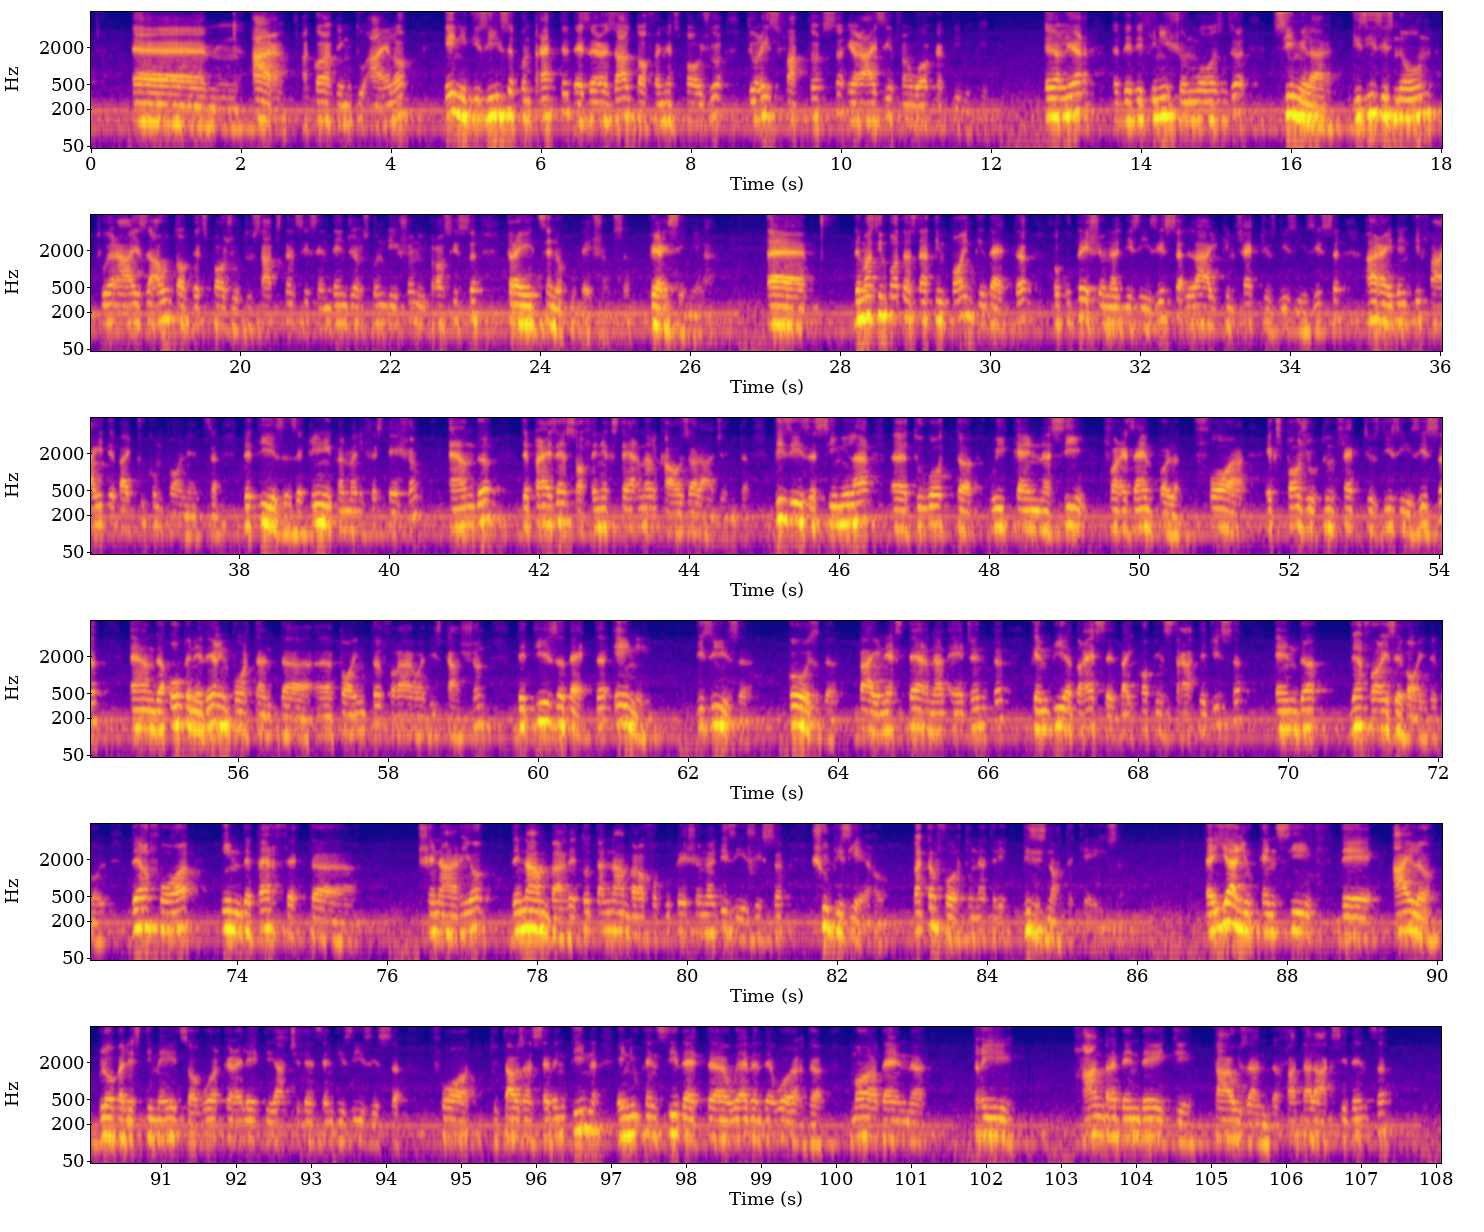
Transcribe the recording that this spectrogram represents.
are, according to ILO, any disease contracted as a result of an exposure to risk factors arising from work activity. Earlier, the definition was similar. Disease is known to arise out of the exposure to substances and dangerous conditions in process, trades, and occupations. Very similar. Uh, the most important starting point is that occupational diseases, like infectious diseases, are identified by two components. That is the clinical manifestation and the presence of an external causal agent. This is similar uh, to what uh, we can see, for example, for exposure to infectious diseases and open a very important uh point for our discussion that is that any disease caused by an external agent can be addressed by coping strategies and therefore is avoidable. Therefore, in the perfect uh, scenario, the number, the total number of occupational diseases should be zero. But unfortunately, this is not the case. Uh, here you can see the ILO global estimates of work-related accidents and diseases for 2017, and you can see that uh, we have in the world more than uh, 380,000 fatal accidents,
